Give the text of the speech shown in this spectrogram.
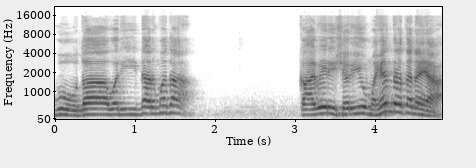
गोदावरी नर्मदा कावेरी शरयू महेंद्र तनया.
